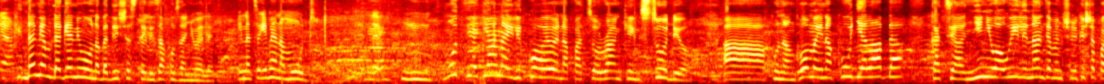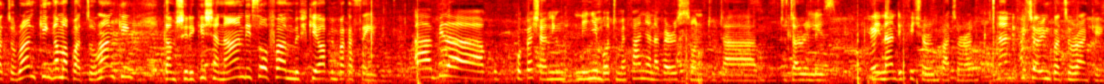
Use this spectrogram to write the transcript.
Yeah. Ndani ya muda gani wewe unabadilisha style zako za nywele? Inategemea na mood. Mm. Mood ya jana ilikuwa wewe na Pato Ranking Studio. Aa, kuna ngoma inakuja labda kati ya nyinyi wawili, Nandi amemshirikisha Pato Ranking ama Pato Ranking kamshirikisha Nandi. So far mmefikia wapi mpaka sasa hivi? Uh, bila kupesha ni, ni nyimbo tumefanya na very soon tuta, tuta release. Ni Nandi featuring Pato Rank. Nandi featuring Pato Ranking.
